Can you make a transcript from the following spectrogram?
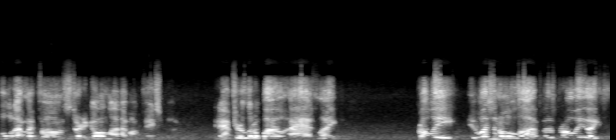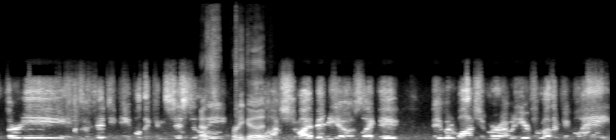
pulled out my phone, started going live on Facebook, and after a little while, I had like probably it wasn't a whole lot, but it was probably like 30 to 50 people that that's consistently pretty good watched my videos. Like they they would watch them, or I would hear from other people, "Hey,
